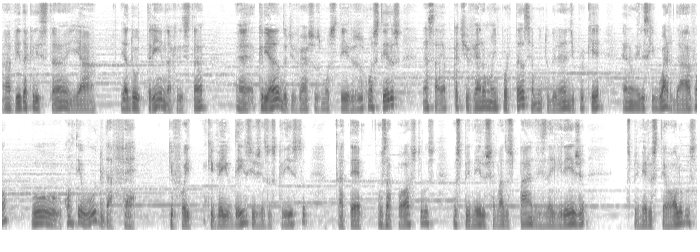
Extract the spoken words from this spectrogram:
a vida cristã e a, e a doutrina cristã, é, criando diversos mosteiros. Os mosteiros, nessa época, tiveram uma importância muito grande porque eram eles que guardavam o conteúdo da fé que foi que veio desde Jesus Cristo até os apóstolos, os primeiros chamados padres da igreja, os primeiros teólogos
